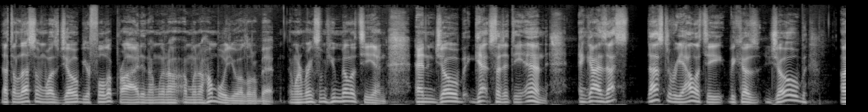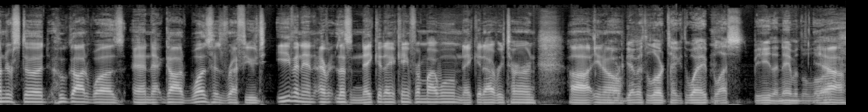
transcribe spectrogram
That the lesson was, Job, you're full of pride, and I'm gonna I'm gonna humble you a little bit. I'm gonna bring some humility in, and Job gets it at the end. And guys, that's that's the reality because Job understood who God was and that God was his refuge, even in every listen. Naked I came from my womb, naked I return. Uh, you know, Lord giveth, the Lord taketh away. Blessed be the name of the Lord. Yeah.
